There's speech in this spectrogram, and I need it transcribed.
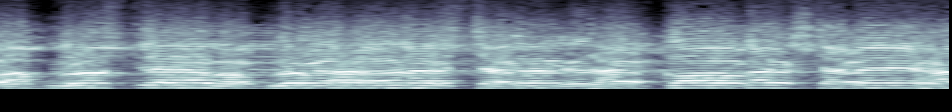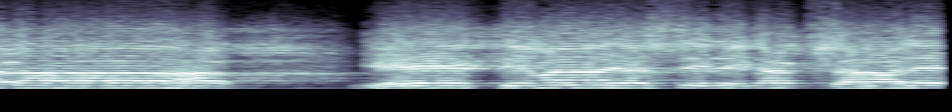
बभ्रुश्च कोकष्टमे हताः। ये किमयश्चिति कक्षाले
